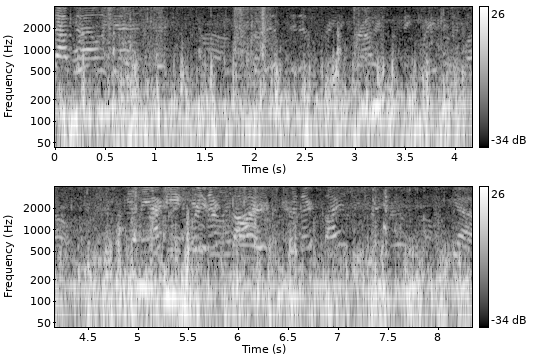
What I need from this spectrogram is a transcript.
Jab down again. Um, so it is, it is pretty sporadic, but they play really well. Yeah, they Actually, for hit their really size, hard. for their size, they play really well. Yeah.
